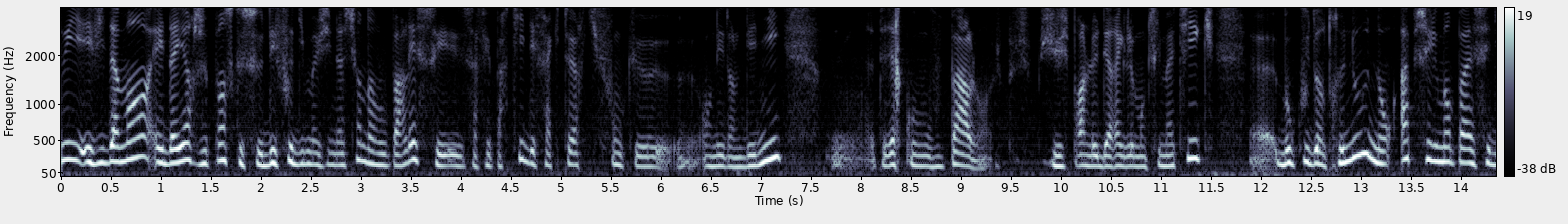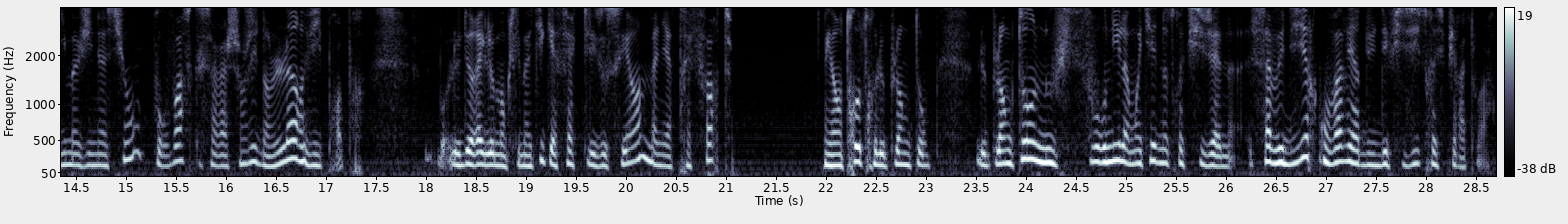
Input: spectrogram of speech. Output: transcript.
oui, évidemment. Et d'ailleurs, je pense que ce défaut d'imagination dont vous parlez, c'est, ça fait partie des facteurs qui font que euh, on est dans le déni. C'est-à-dire qu'on vous parle, je vais juste prendre le dérèglement climatique. Euh, beaucoup d'entre nous n'ont absolument pas assez d'imagination pour voir ce que ça va changer dans leur vie propre. le dérèglement climatique affecte les océans de manière très forte et entre autres le plancton. Le plancton nous fournit la moitié de notre oxygène. Ça veut dire qu'on va vers du déficit respiratoire.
